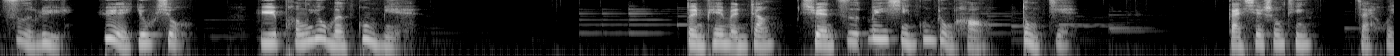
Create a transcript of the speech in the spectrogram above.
自律，越优秀。与朋友们共勉。本篇文章选自微信公众号“洞见”。感谢收听，再会。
